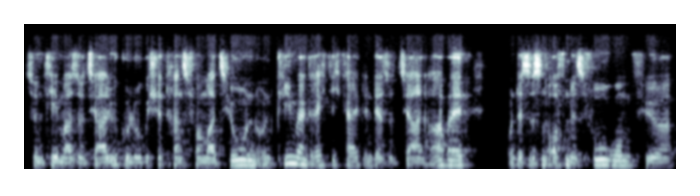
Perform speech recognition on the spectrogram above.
zum Thema sozial-ökologische Transformation und Klimagerechtigkeit in der sozialen Arbeit. Und das ist ein offenes Forum für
